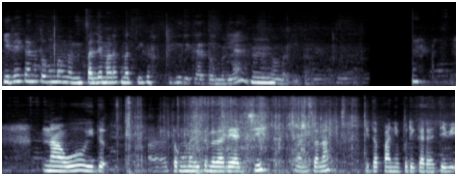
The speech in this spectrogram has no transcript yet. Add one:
ಹಿರೇಕಾನ ತೊಗೊಂಬ ಮಮ್ಮಿ ಪಲ್ಯ ಮಾಡಕ್ಕೆ ಮತ್ತೀಗ ಹೀರಿಕಾಯಿ ತೊಗೊಂಬರ್ಲೆ. ತೊಗೊಂಬರ್ಲಿ ನಾವು ಇದು ತೊಗೊಂಬಂದಿದ್ರಲ್ಲ ರೀ ಅಜ್ಜಿ ಒಂದ್ಸಲ ಇದು ಪಾನಿಪುರಿ ಕರೀತೀವಿ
